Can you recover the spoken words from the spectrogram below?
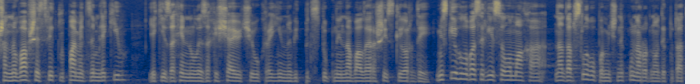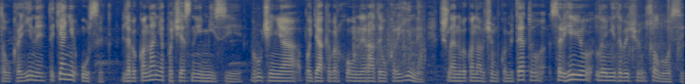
Вшанувавши світлу пам'ять земляків, які загинули, захищаючи Україну від підступної навали рашистської орди, міський голова Сергій Соломаха надав слово помічнику народного депутата України Тетяні Усик для виконання почесної місії, вручення подяки Верховної Ради України члену виконавчого комітету Сергію Леонідовичу Солосі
